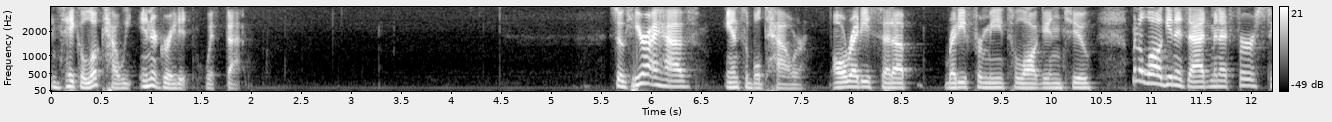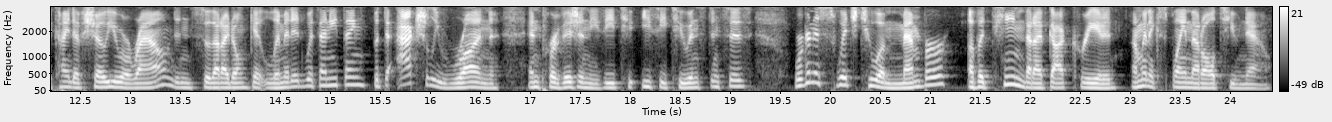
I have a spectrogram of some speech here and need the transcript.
and take a look how we integrate it with that. So here I have Ansible Tower already set up ready for me to log into. I'm going to log in as admin at first to kind of show you around and so that I don't get limited with anything. But to actually run and provision these EC2 instances, we're going to switch to a member of a team that I've got created. I'm going to explain that all to you now.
